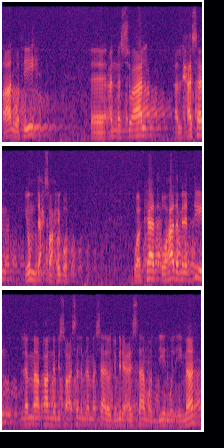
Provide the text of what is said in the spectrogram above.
قال وفيه أن السؤال الحسن يمدح صاحبه. وهذا من الدين لما قال النبي صلى الله عليه وسلم لما سأله جبريل عن الإسلام والدين والإيمان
